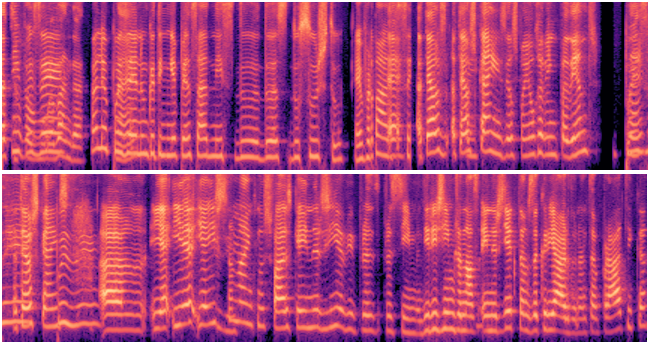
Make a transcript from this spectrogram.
Ativa pois é. banda. Olha, pois é? é, nunca tinha pensado nisso do, do, do susto. É verdade. É, até, os, até os cães, eles põem o rabinho para dentro. é? Pois é. Até os cães. Pois é. Ah, e, é, e, é, e é isto Sim. também que nos faz que a energia vir para, para cima. Dirigimos a nossa a energia que estamos a criar durante a prática,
